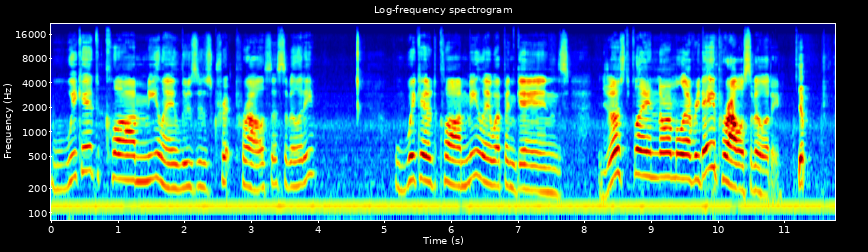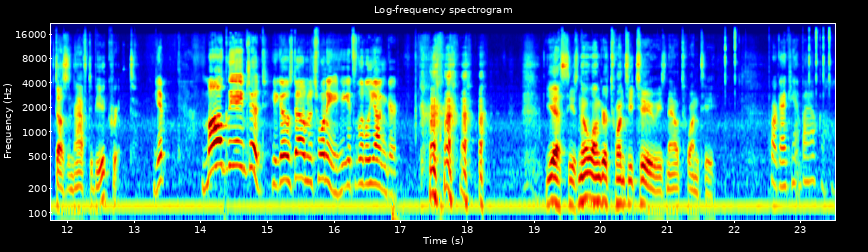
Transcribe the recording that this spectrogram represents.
Wicked Claw Melee loses crit paralysis ability. Wicked Claw Melee weapon gains just plain normal everyday paralysis ability. Yep, doesn't have to be a crit. Yep. Mulg the Ancient. He goes down to 20. He gets a little younger. yes, he's no longer 22. He's now 20. Poor guy can't buy alcohol.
